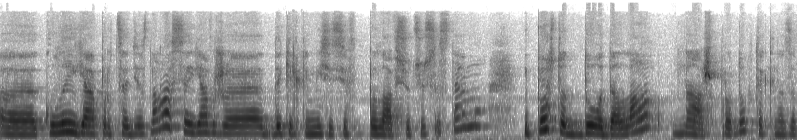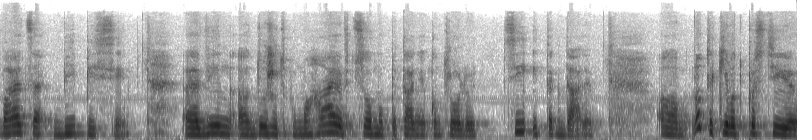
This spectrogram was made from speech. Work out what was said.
Е, Коли я про це дізналася, я вже декілька місяців пила всю цю систему і просто додала наш продукт, який називається BPC. Е, Він е, дуже допомагає в цьому питанні контролю ці і так далі. Ну, такі от прості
